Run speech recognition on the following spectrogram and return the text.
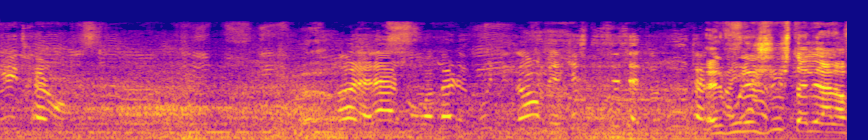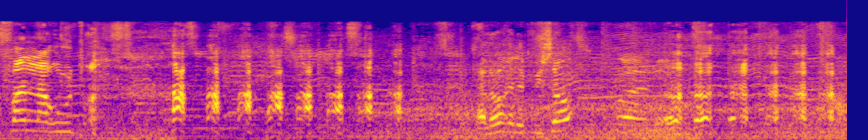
Oui, très loin. Oh là là, je vois pas le bout, donc, mais qu'est-ce que c'est cette route? Elle voulait juste aller à la fin de la route. Alors elle est puissante? Care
